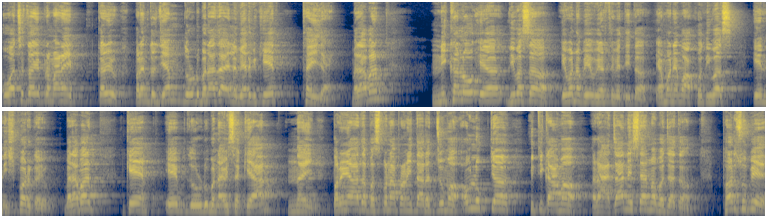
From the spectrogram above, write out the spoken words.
હોવા છતાં એ પ્રમાણે કર્યું, પરંતુ જેમ દોરડું બના જાય એટલે વેર વિખેર થઈ જાય. બરાબર? નિખલો એ દિવસ એવન ભે વ્યર્થ વ્યતીત. એમાં એમાં આખો દિવસ એ નિષ્ફળ ગયો. બરાબર? કે એ દોરડું બનાવી શક્યા નહીં. પરિણાત ભસ્મના પ્રણીતા રજ્જુમાં અવલોક્ય યુતિકામાં રાજા નિશ્ચયમાં ભજત. ફળસ્વરૂપે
